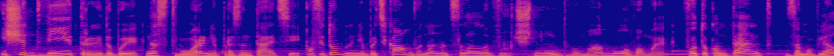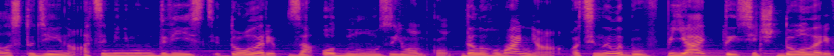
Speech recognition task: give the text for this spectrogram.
і ще 2-3 доби на створення презентації. Повідомлення батькам вона надсилала вручну двома мовами. Фотоконтент замовляла студійно, а це мінімум 200 доларів за одну зйомку. Делегування оцінили би в 5 тисяч доларів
